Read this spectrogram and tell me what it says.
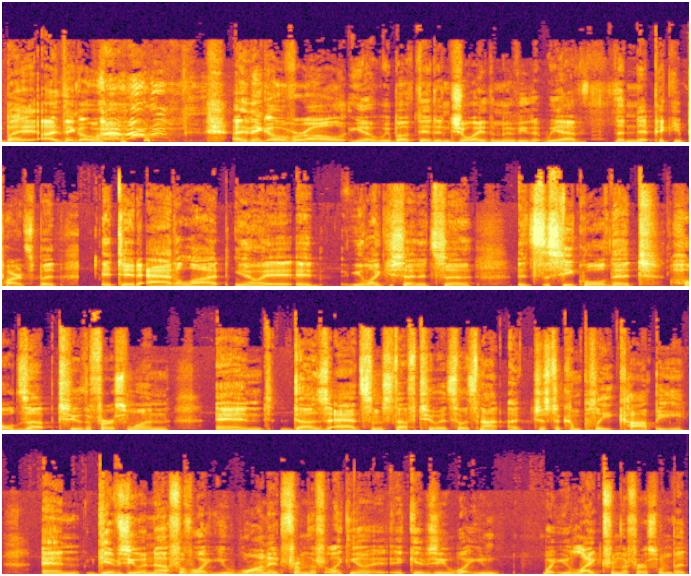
but I think over, I think overall, you know, we both did enjoy the movie. That we have the nitpicky parts, but it did add a lot. You know, it, it you know, like you said, it's a it's a sequel that holds up to the first one and does add some stuff to it, so it's not a, just a complete copy. And gives you enough of what you wanted from the like, you know, it, it gives you what you what you liked from the first one, but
